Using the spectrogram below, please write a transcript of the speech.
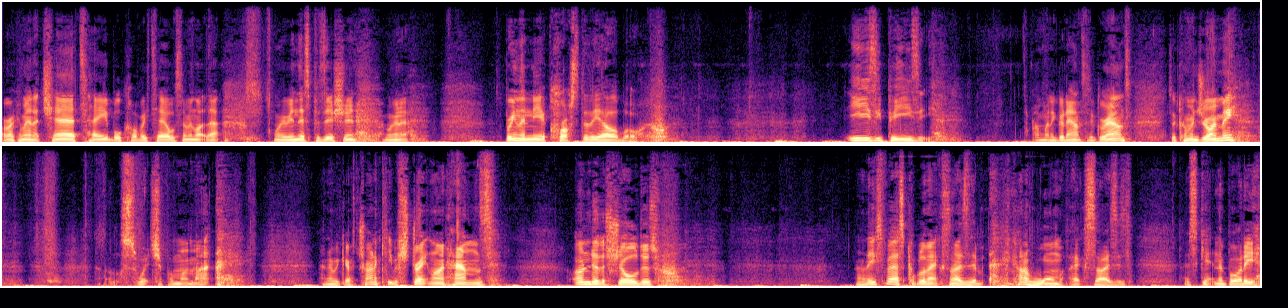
I recommend a chair, table, coffee table, something like that. Where you're in this position, we're going to Bring the knee across to the elbow. Easy peasy. I'm going to go down to the ground. So come and join me. A little switch up on my mat. And there we go. Trying to keep a straight line, hands under the shoulders. Now these first couple of exercises are kind of warm up exercises. Just getting the body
